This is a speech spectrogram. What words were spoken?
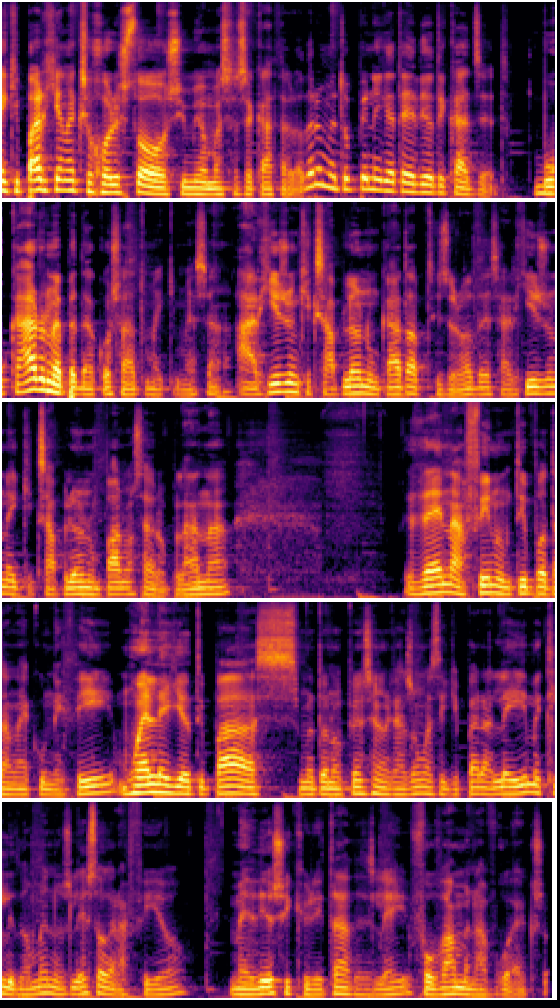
Εκεί υπάρχει ένα ξεχωριστό σημείο μέσα σε κάθε αεροδρόμιο το οποίο είναι για τα ιδιωτικά jet. Μπουκάρουν 500 άτομα εκεί μέσα, αρχίζουν και ξαπλώνουν κάτω από τις ρόδες, αρχίζουν και ξαπλώνουν πάνω στα αεροπλάνα, δεν αφήνουν τίποτα να κουνηθεί. Μου έλεγε ότι πας με τον οποίο συνεργαζόμαστε εκεί πέρα, λέει Είμαι κλειδωμένος λέει, στο γραφείο με δύο security λέει, φοβάμαι να βγω έξω.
